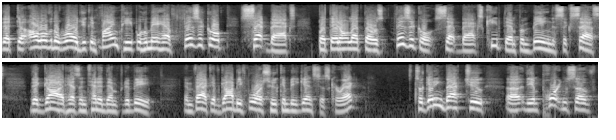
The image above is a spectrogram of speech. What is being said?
that uh, all over the world you can find people who may have physical setbacks, but they don't let those physical setbacks keep them from being the success that God has intended them to be. In fact, if God be for us, who can be against us, correct? So, getting back to uh, the importance of,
